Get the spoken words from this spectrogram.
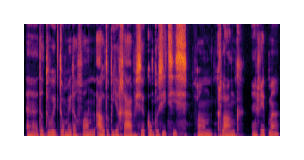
eh, dat doe ik door middel van autobiografische composities van klank en ritme.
